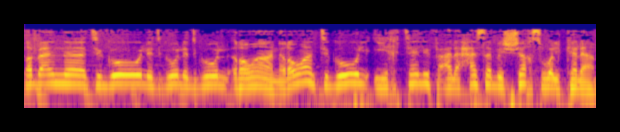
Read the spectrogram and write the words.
طبعا تقول تقول تقول روان. روان تقول يختلف على حسب الشخص والكلام.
